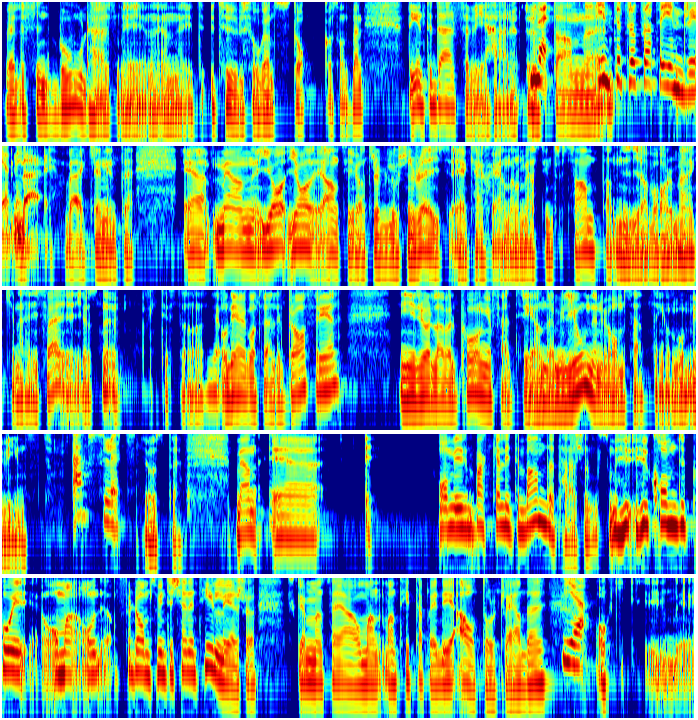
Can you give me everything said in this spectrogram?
väldigt fint bord här som är en utursågad stock och sånt. Men det är inte därför vi är här. Nej, utan, eh, inte för att prata inredning. Nej, verkligen inte. Eh, men jag, jag anser ju att Revolution Race är kanske en av de mest intressanta nya varumärkena i Sverige just nu. faktiskt. Och det har gått väldigt bra för er. Ni rullar väl på ungefär 300 miljoner nu i omsättning och går med vinst. Absolut. Just det. Men eh, om vi backar lite bandet här. Så, så hur, hur, kom du på, om man, om, för de som inte känner till er så skulle man säga, om man, man tittar på er, det är outdoorkläder. Ja. Och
